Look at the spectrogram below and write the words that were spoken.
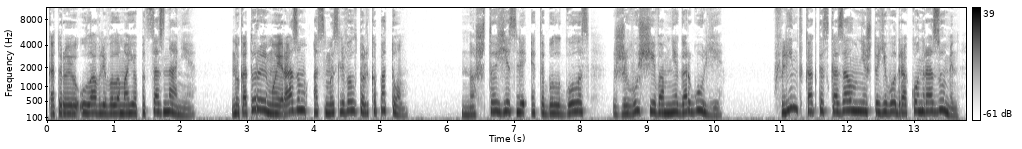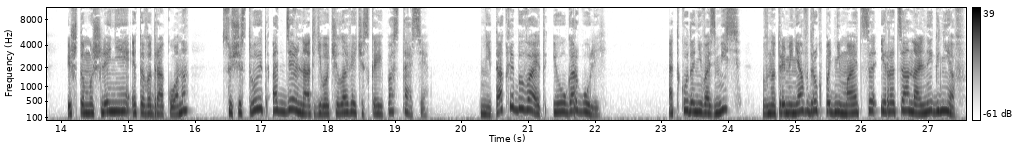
которые улавливало мое подсознание — но которые мой разум осмысливал только потом. Но что, если это был голос, живущий во мне горгульи? Флинт как-то сказал мне, что его дракон разумен, и что мышление этого дракона существует отдельно от его человеческой ипостаси. Не так ли бывает и у горгулей? Откуда ни возьмись, внутри меня вдруг поднимается иррациональный гнев.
